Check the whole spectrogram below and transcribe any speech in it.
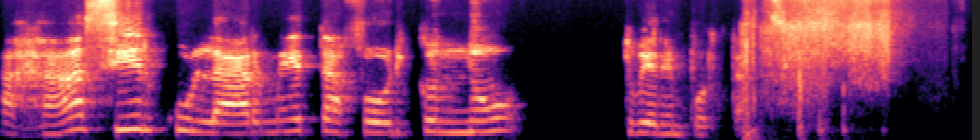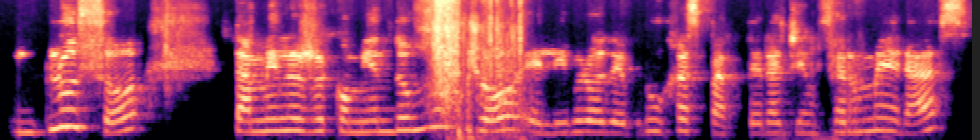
ajá, circular, metafórico, no tuviera importancia. Incluso también les recomiendo mucho el libro de Brujas, Parteras y Enfermeras,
